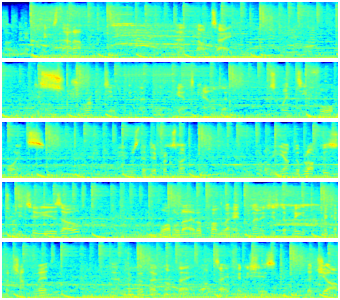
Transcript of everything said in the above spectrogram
Moghead picks that up. And Conte destructive in that win against Canada. 24 points. He was the difference man. One of the younger blockers, 22 years old. Wobbled over, Poglajen manages to pick, up a chunk of it. And Facundo Conte, Conte finishes the job.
